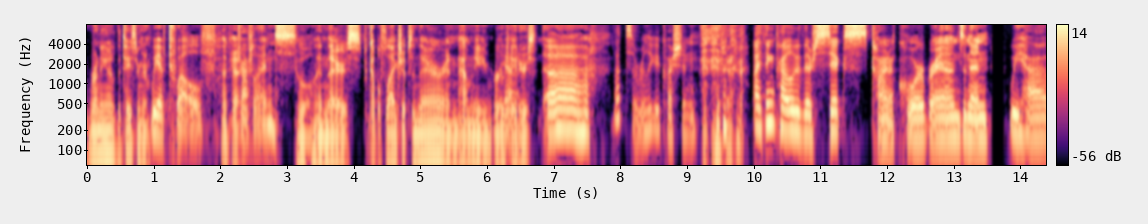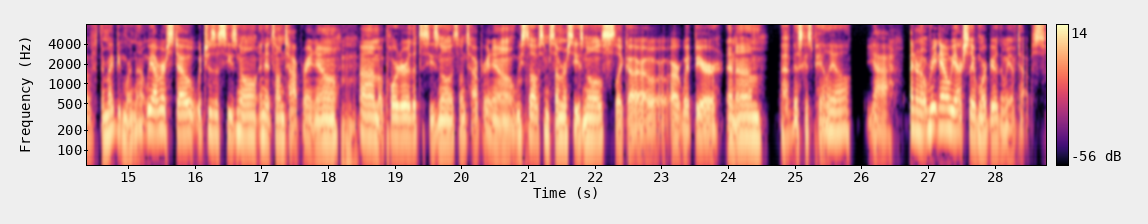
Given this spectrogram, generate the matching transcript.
running out of the tasting room? We have 12 Okay. draft lines. Cool. And there's a couple flagships in there, and how many rotators? Uh, that's a really good question. I think probably there's six kind of core brands, and then we have there might be more than that. We have our stout, which is a seasonal, and it's on tap right now. Mhm. Um, a porter that's a seasonal, it's on tap right now. We still have some summer seasonals like our our whip beer and um a hibiscus pale ale. Yeah, I don't know. Right now, we actually have more beer than we have taps.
